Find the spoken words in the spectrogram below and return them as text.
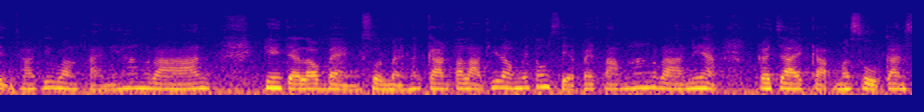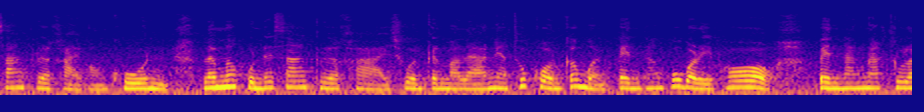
สินค้าที่วางขายในห้างร้าน เพียงแต่เราแบ่งส่วนแบ่งทางการตลาดที่เราไม่ต้องเสียไปตามห้างร้านเนี่ยกระจายกลับมาสู่การสร้างเครือข่ายของคุณ และเมื่อคุณได้สร้างเครือข่ายชวนกันมาแล้วเนี่ยทุกคนก็เหมือนเป็นทั้งผู้บริโภค เป็นทั้งนักธุร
